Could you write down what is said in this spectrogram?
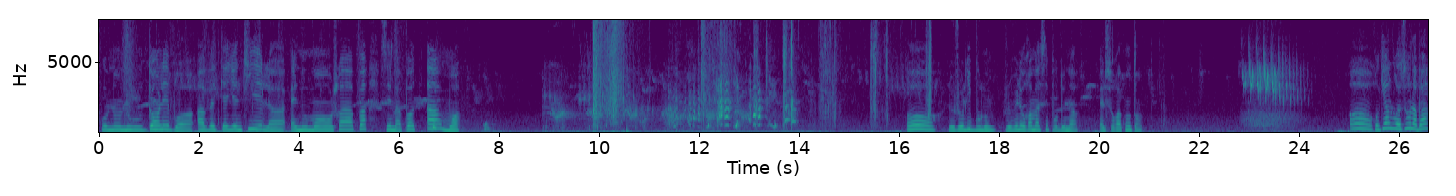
Promenons-nous dans les bois avec Cayenne qui est là. Elle nous mangera pas, c'est ma pote à moi. Oh, le joli boulon. Je vais le ramasser pour Donna. Elle sera contente. Oh, regarde l'oiseau là-bas.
